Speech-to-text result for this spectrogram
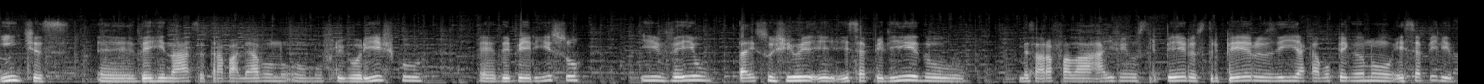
íntias é, de Rinácia trabalhavam no, no frigorífico é, de Berisso e veio, daí surgiu esse apelido, começaram a falar, aí vem os tripeiros, tripeiros e acabou pegando esse apelido.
